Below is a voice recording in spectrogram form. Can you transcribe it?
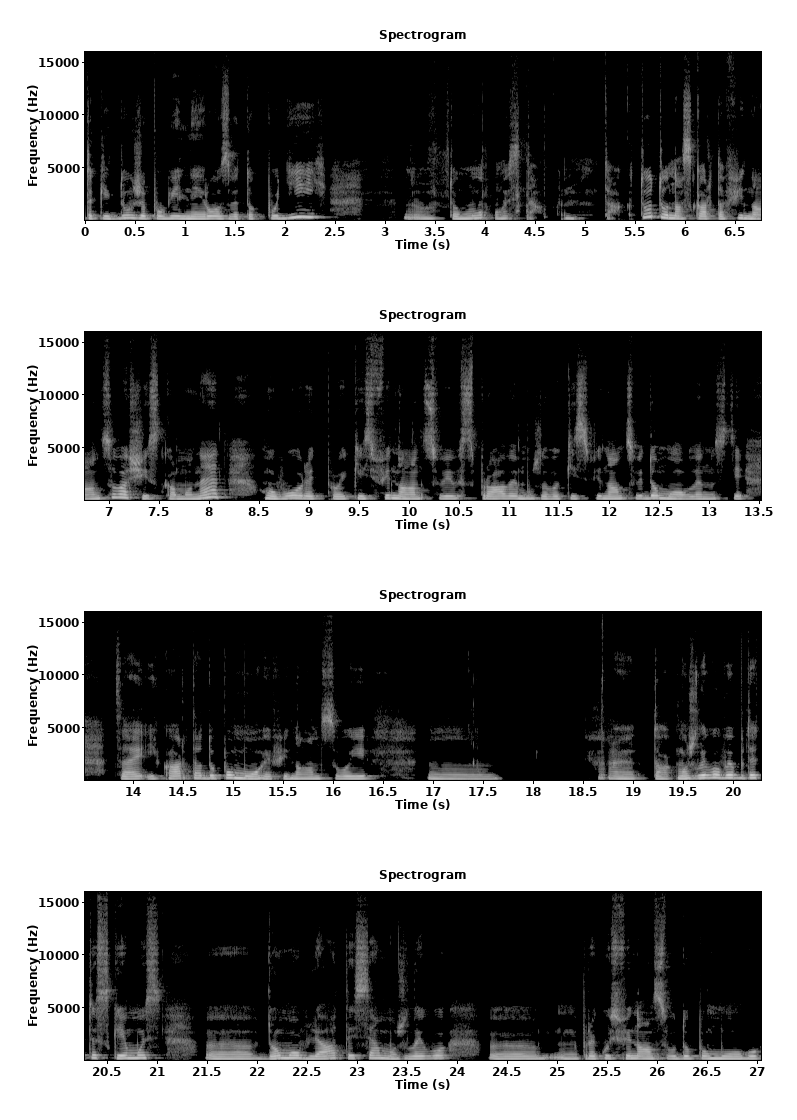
такий дуже повільний розвиток подій. Тому ось так. Так, тут у нас карта фінансова, шістка монет, говорить про якісь фінансові справи, можливо, якісь фінансові домовленості. Це і карта допомоги фінансової. Е, Так, можливо, ви будете з кимось е, домовлятися, можливо, е, про якусь фінансову допомогу.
